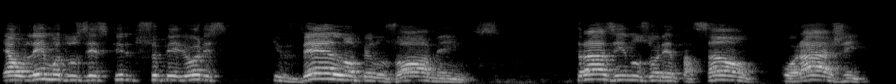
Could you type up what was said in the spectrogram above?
é o lema dos espíritos superiores que velam pelos homens, trazem-nos orientação, coragem,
